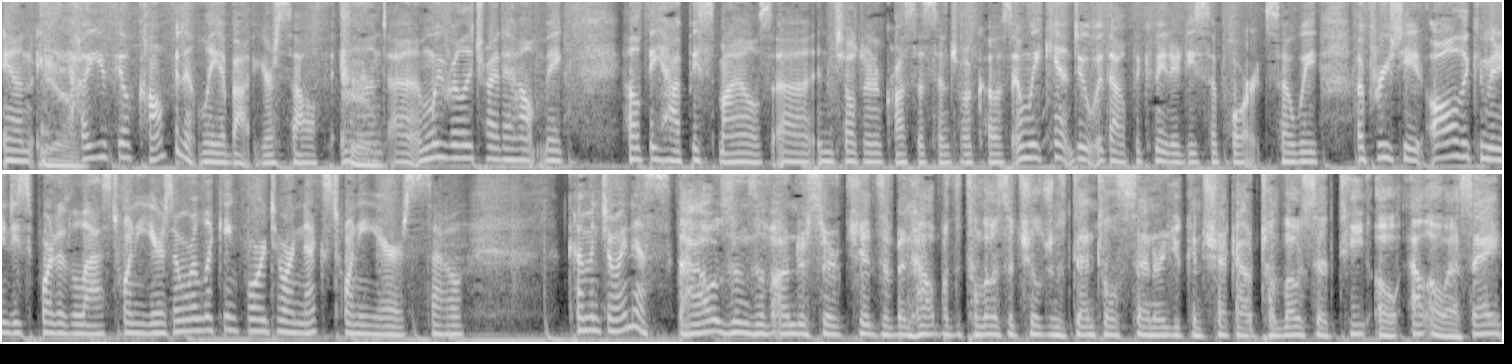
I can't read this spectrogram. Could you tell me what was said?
and Yeah. how you feel confidently about yourself. True. And, uh, and we really try to help make healthy, happy smiles uh, in children across the Central Coast. And we can't do it without the community support. So we appreciate all the community support of the last 20 years, and we're looking forward to our next 20 years. So come and join us. Thousands of underserved kids have been helped with the Tolosa Children's Dental Center. You can check out Tolosa, T O L O S A,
